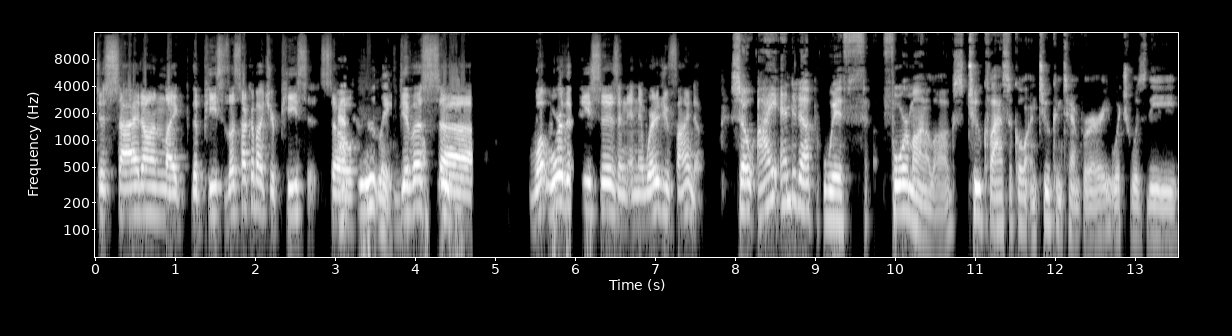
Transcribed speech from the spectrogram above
decide on like the pieces? Let's talk about your pieces. So, Absolutely. give us uh, what were the pieces and, and where did you find them? So I ended up with four monologues, two classical and two contemporary, which was the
